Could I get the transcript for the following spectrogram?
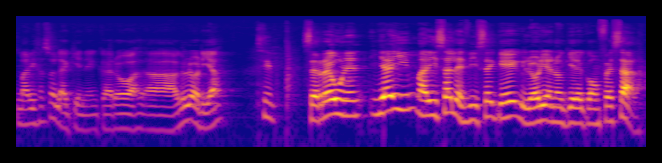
Marisa Sola quien encaró a, Gloria. Se reúnen y ahí Marisa les dice que Gloria no quiere confesar.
